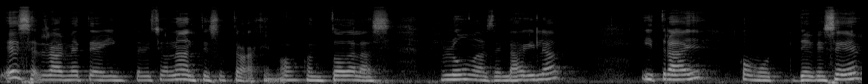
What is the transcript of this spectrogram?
Es realmente impresionante su traje, ¿no? Con todas las plumas del águila y trae, como debe ser,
